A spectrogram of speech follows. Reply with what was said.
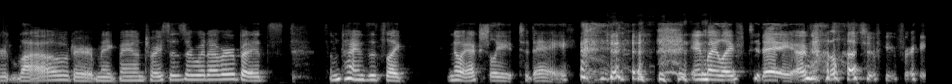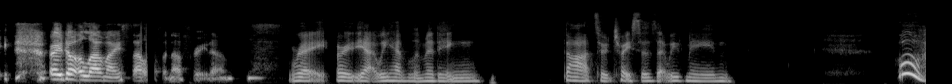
loud or make my own choices or whatever. But it's sometimes it's like no, actually, today, in my life today, I'm not allowed to be free, or I don't allow myself enough freedom. Right. Or, yeah, we have limiting thoughts or choices that we've made. Whew.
